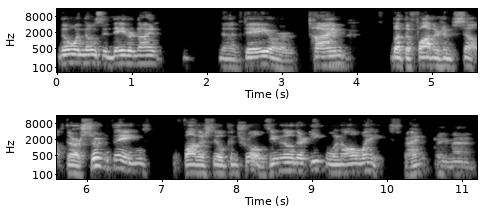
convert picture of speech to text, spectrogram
no one knows the date or night, uh, day or time, but the Father Himself. There are certain things the Father still controls, even though they're equal in all ways, right? Amen.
